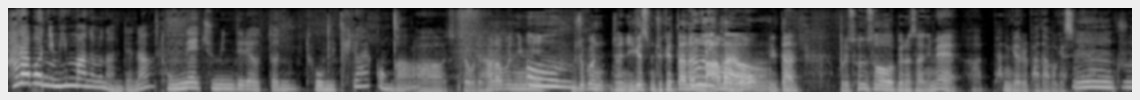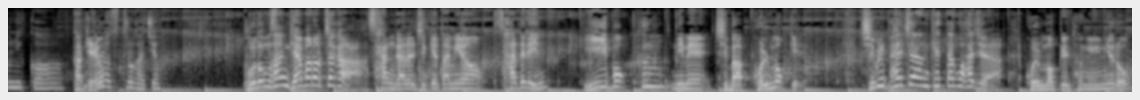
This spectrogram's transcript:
할아버님 힘만으로는 안 되나? 동네 주민들의 어떤 도움이 필요할 건가? 아, 진짜 우리 할아버님이 어우. 무조건 전 이겼으면 좋겠다는 그러니까요. 마음으로 일단 우리 손수호 변호사님의 아, 판결을 받아보겠습니다. 음, 그러니까. 갈게요. 플러스 들어가죠. 부동산 개발업자가 상가를 짓겠다며 사들인 이복흥님의 집 앞 골목길. 집을 팔지 않겠다고 하자 골목길 통행료로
